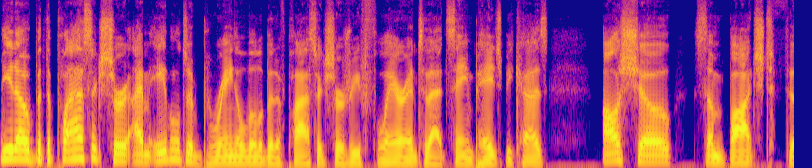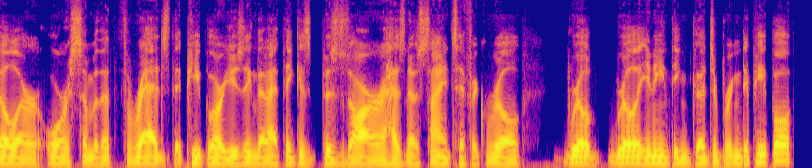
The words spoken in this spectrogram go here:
You know, but the plastic surgery, I'm able to bring a little bit of plastic surgery flair into that same page because I'll show some botched filler or some of the threads that people are using that I think is bizarre or has no scientific real real really anything good to bring to people.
